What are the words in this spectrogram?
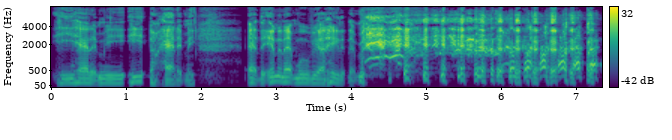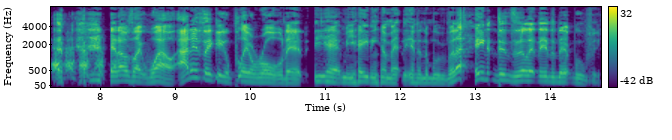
He had it me. He uh, had it me. At the end of that movie, I hated that man. and I was like, wow, I didn't think he would play a role that he had me hating him at the end of the movie, but I hated Denzel at the end of that movie.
